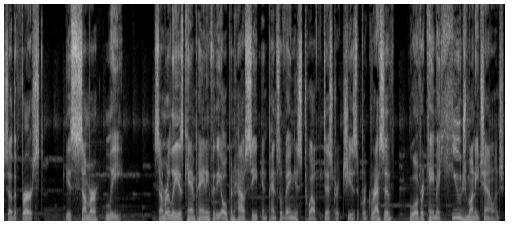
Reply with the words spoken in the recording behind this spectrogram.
So the first is Summer Lee. Summer Lee is campaigning for the open house seat in Pennsylvania's 12th district. She is a progressive who overcame a huge money challenge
